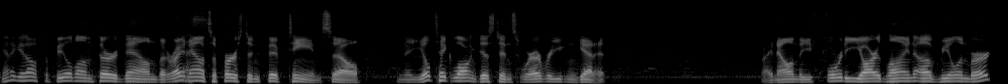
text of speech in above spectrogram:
Got to get off the field on third down, but right now it's a first and 15, so you you'll take long distance wherever you can get it. Right now on the 40 yard line of Muhlenberg.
